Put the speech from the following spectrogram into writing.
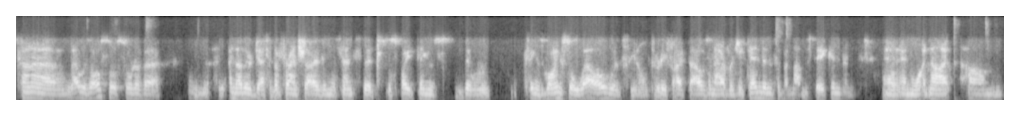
kind of that was also sort of a another death of the franchise in the sense that despite things that were things going so well with you know 35,000 average attendance if I'm not mistaken and and, and whatnot um,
